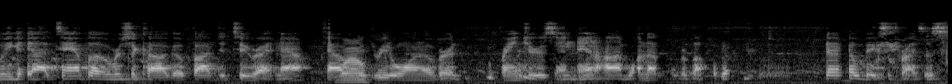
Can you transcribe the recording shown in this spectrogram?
we got Tampa over Chicago, five to two right now. Calgary wow. three to one over Rangers, and Anaheim one nothing over Buffalo. No, no big surprises.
